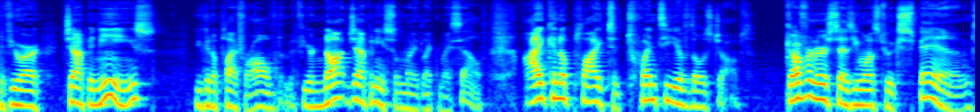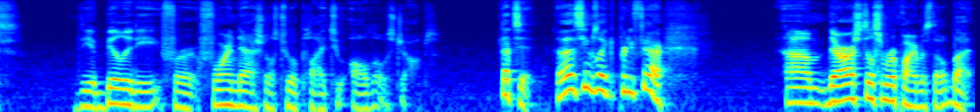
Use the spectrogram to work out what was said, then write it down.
If you are Japanese, you can apply for all of them. If you're not Japanese, so my, like myself, I can apply to 20 of those jobs. Governor says he wants to expand the ability for foreign nationals to apply to all those jobs. That's it. Now that seems like pretty fair. Um, there are still some requirements though, but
